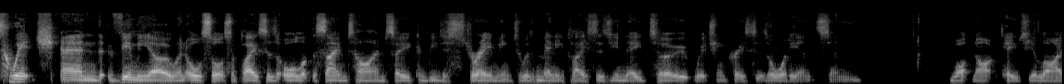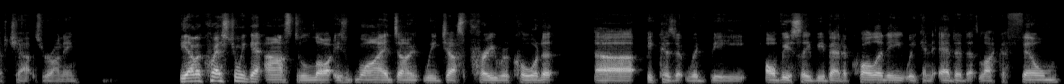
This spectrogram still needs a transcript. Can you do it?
Twitch and Vimeo and all sorts of places all at the same time. So you can be just streaming to as many places you need to, which increases audience and whatnot, keeps your live chats running. The other question we get asked a lot is why don't we just pre-record it uh, because it would be obviously be better quality. We can edit it like a film.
